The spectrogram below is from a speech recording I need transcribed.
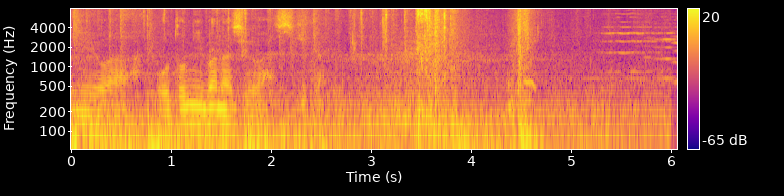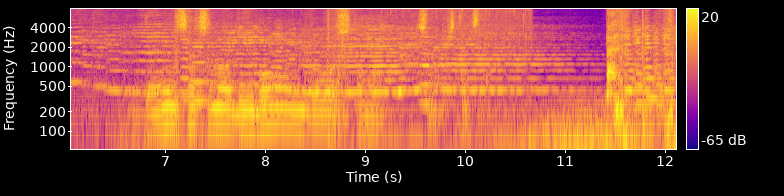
君はおとぎ話は好きか？伝説のリボーンゴーストもその一つだ。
